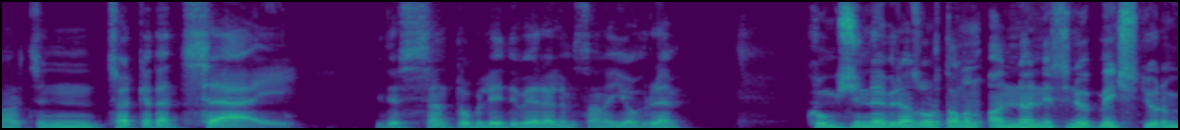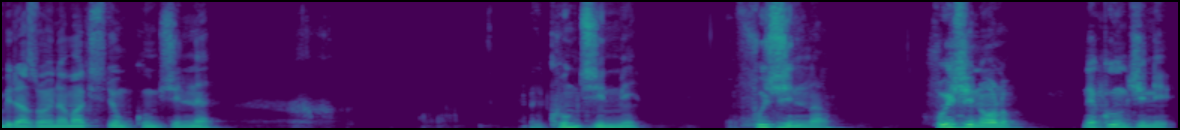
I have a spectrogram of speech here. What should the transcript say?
Artın Türkiye'den çay. Bir de Santo Blade'i verelim sana yavrum. Kung Jin'le biraz ortalığın anneannesini öpmek istiyorum. Biraz oynamak istiyorum Kung Jin'le. Kung Jin mi? Fujin lan. Fujin oğlum. Ne Kung Jin'i?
